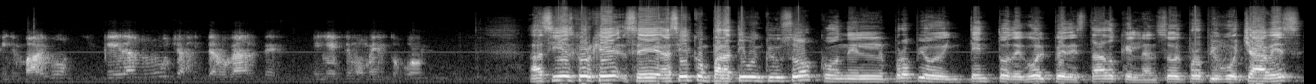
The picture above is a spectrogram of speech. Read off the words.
sin embargo, quedan muchas interrogantes en este momento, Jorge. Así es, Jorge, se hacía el comparativo incluso con el propio intento de golpe de Estado que lanzó el propio Hugo Chávez,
